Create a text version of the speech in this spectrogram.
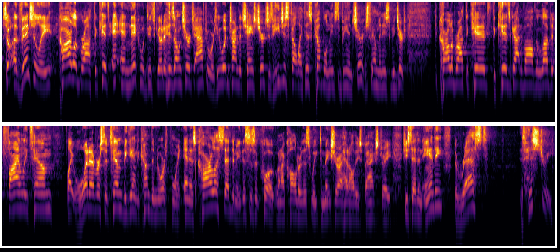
So eventually, Carla brought the kids, and, and, Nick would just go to his own church afterwards. He wasn't trying to change churches. He just felt like this couple needs to be in church. His family needs to be in church. Carla brought the kids. The kids got involved and loved it. Finally, Tim, like whatever. So Tim began to come to North Point. And as Carla said to me, this is a quote when I called her this week to make sure I had all these facts straight. She said, And Andy, the rest is history.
